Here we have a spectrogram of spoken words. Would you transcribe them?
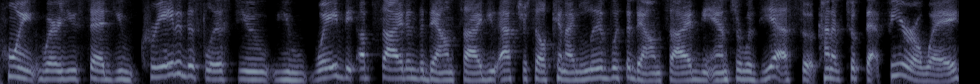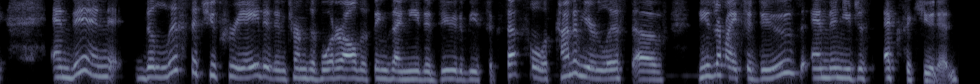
point where you said you created this list you you weighed the upside and the downside. You asked yourself can i live with the downside? The answer was yes. So it kind of took that fear away. And then the list that you created in terms of what are all the things i need to do to be successful was kind of your list of these are my to-dos and then you just executed.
